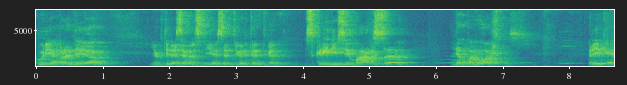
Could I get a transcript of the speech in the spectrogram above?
kurie pradėjo Junktinėse valstijose tvirtinti, kad skrydys į Marsą neparuoštas. Reikia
